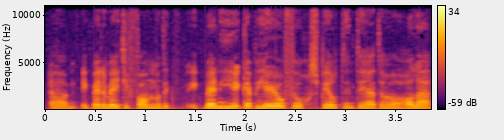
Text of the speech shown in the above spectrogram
ehm, ik ben een beetje van, want ik, ik, ben hier, ik heb hier heel veel gespeeld in Theater Walhalla.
